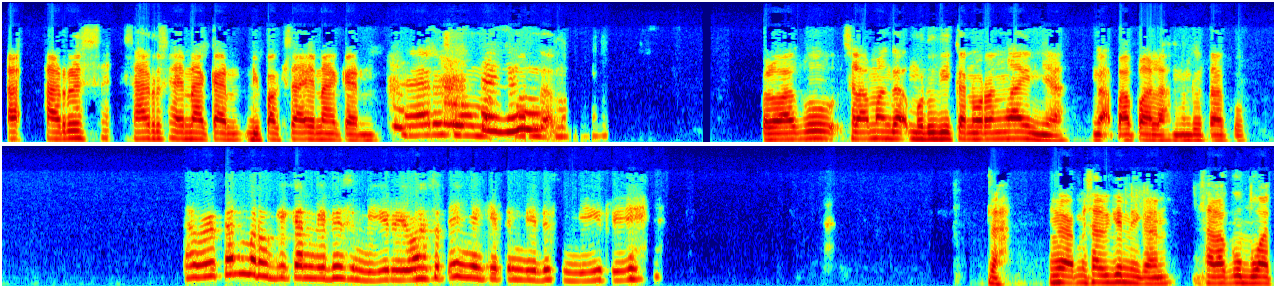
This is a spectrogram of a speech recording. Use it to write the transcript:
Ha- harus harus enakan, dipaksa enakan. Harus mau mau mau nggak mau. Kalau aku selama nggak merugikan orang lain ya, nggak apa-apa lah menurut aku. Tapi kan merugikan diri sendiri, maksudnya nyakitin diri sendiri. Nggak, misal gini kan, misal aku buat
